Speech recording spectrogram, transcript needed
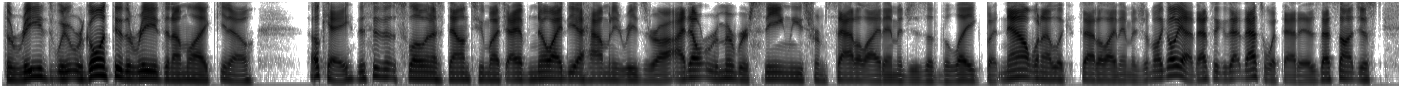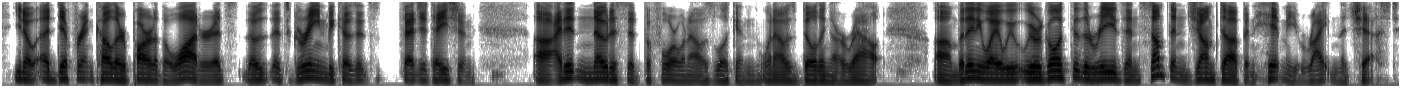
the reeds we were going through the reeds and I'm like, you know, okay, this isn't slowing us down too much. I have no idea how many reeds there are. I don't remember seeing these from satellite images of the lake, but now when I look at satellite images, I'm like, oh yeah, that's exact. That's what that is. That's not just you know a different color part of the water. It's those. It's green because it's vegetation. Uh, I didn't notice it before when I was looking when I was building our route. Um, but anyway, we, we were going through the reeds and something jumped up and hit me right in the chest.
